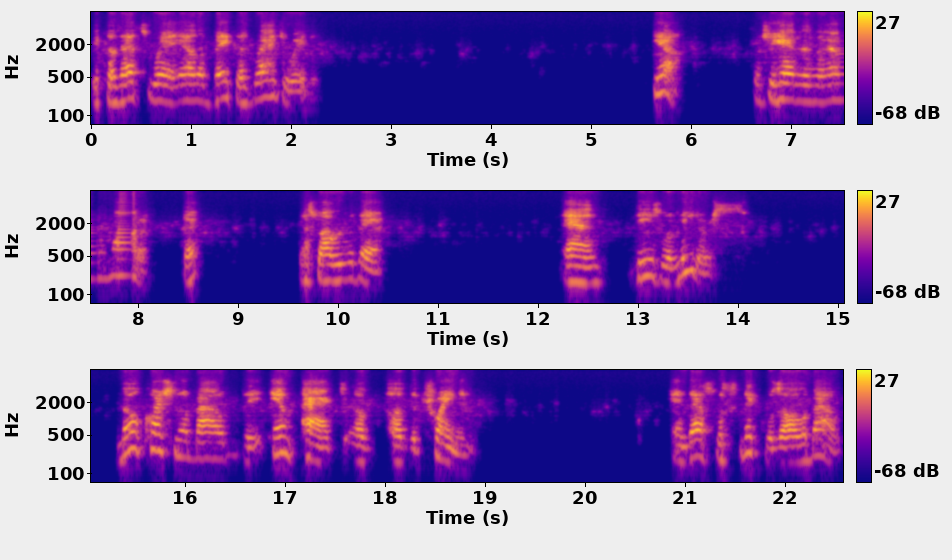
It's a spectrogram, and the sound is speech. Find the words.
because that's where Ella Baker graduated. Yeah. So she had an alma mater. Okay. That's why we were there. And these were leaders. No question about the impact of, of the training. And that's what SNCC was all about.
